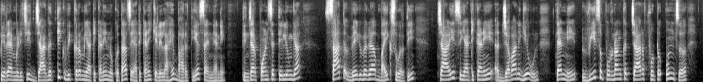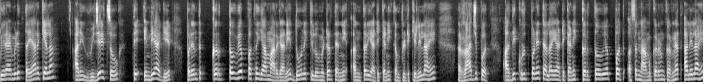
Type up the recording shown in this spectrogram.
पिरॅमिडची जागतिक विक्रम या ठिकाणी नुकताच या ठिकाणी केलेला आहे भारतीय सैन्याने. तीन चार पॉईंट्स आहेत ते लिहून घ्या. सात वेगवेगळ्या बाईक्सवरती चाळीस या ठिकाणी जवान घेऊन त्यांनी वीस पूर्णांक चार फूट उंच पिरॅमिड तयार केला आणि विजय चौक ते इंडिया गेटपर्यंत कर्तव्य पथ या मार्गाने दोन किलोमीटर त्यांनी अंतर या ठिकाणी कंप्लीट केलेलं आहे. राजपथ अधिकृतपणे त्याला या ठिकाणी कर्तव्य पथ असं नामकरण करण्यात आलेलं आहे.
